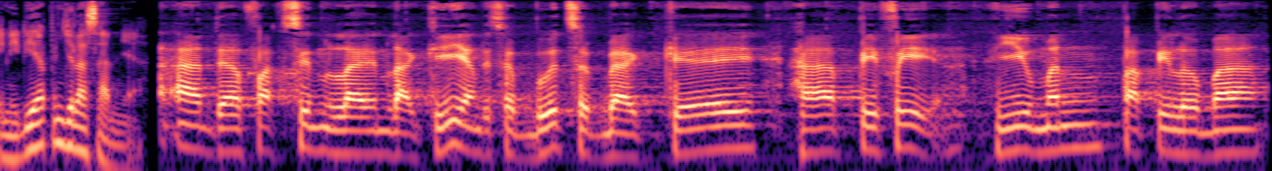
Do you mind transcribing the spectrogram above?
Ini dia penjelasannya. Ada vaksin lain lagi yang disebut sebagai HPV, Human Papilloma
